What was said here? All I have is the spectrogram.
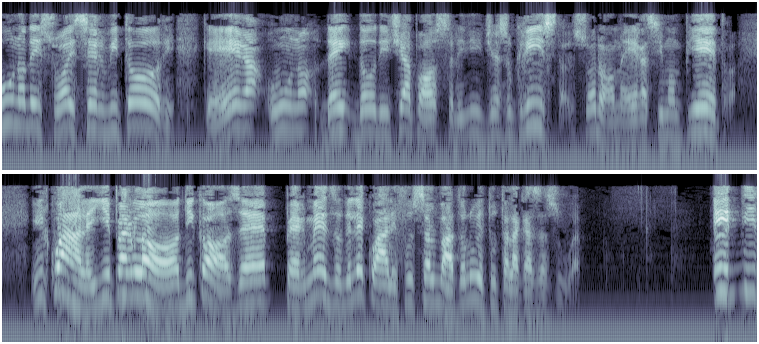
uno dei suoi servitori, che era uno dei dodici apostoli di Gesù Cristo, il suo nome era Simon Pietro, il quale gli parlò di cose per mezzo delle quali fu salvato lui e tutta la casa sua. E di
